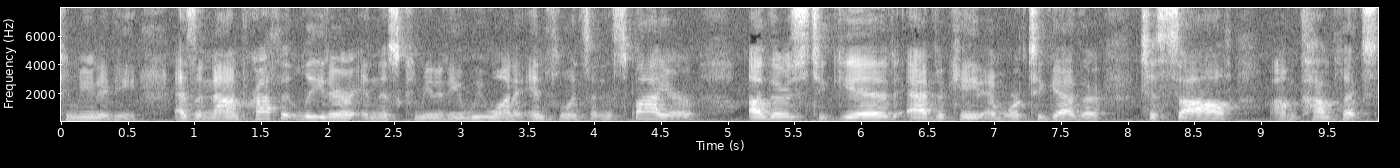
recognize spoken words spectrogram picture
community. As a nonprofit leader in this community, we want to influence and inspire others to give, advocate, and work together to solve um, complex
